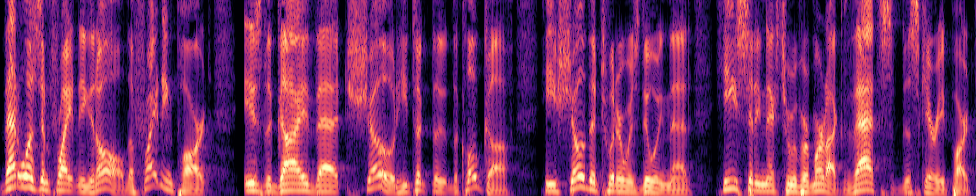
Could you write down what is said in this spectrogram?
That wasn't frightening at all. The frightening part is the guy that showed, he took the, the cloak off. He showed that Twitter was doing that. He's sitting next to Rupert Murdoch. That's the scary part.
